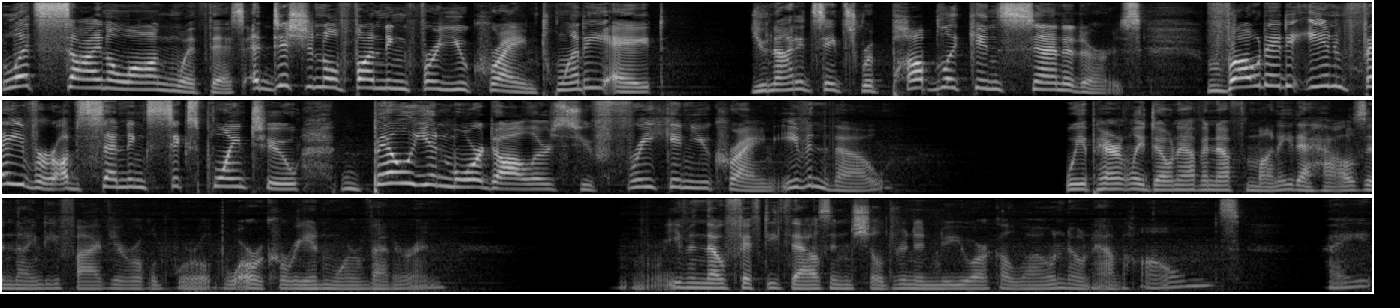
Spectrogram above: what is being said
Let's sign along with this. Additional funding for Ukraine. 28 United States Republican senators voted in favor of sending 6.2 billion more dollars to freaking Ukraine, even though we apparently don't have enough money to house a 95 year old World War or Korean War veteran. Even though 50,000 children in New York alone don't have homes, right?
